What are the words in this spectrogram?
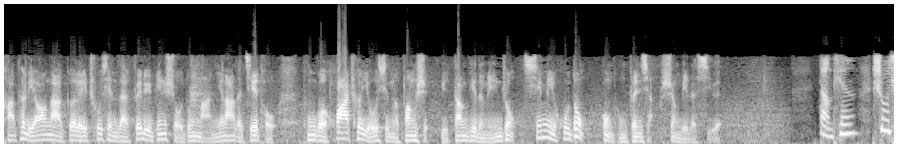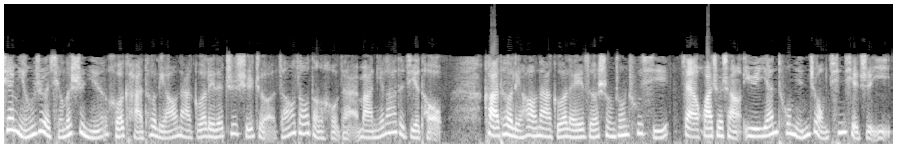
卡特里奥纳·格雷出现在菲律宾首都马尼拉的街头，通过花车游行的方式与当地的民众亲密互动，共同分享胜利的喜悦。当天，数千名热情的市民和卡特里奥纳·格雷的支持者早早等候在马尼拉的街头。卡特里奥纳·格雷则盛装出席，在花车上与沿途民众亲切致意，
